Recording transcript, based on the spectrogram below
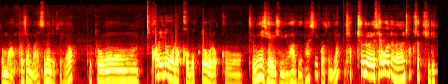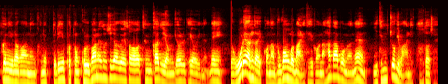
너무 아프시면 말씀해 주세요. 보통 허리도 그렇고 목도 그렇고 등이 제일 중요하긴 하시거든요. 척추를 세워주는 척추 기립근이라고 하는 근육들이 보통 골반에서 시작해서 등까지 연결되어 있는데 오래 앉아 있거나 무거운 걸 많이 들거나 하다 보면은 이 등 쪽이 많이 굳어져요.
